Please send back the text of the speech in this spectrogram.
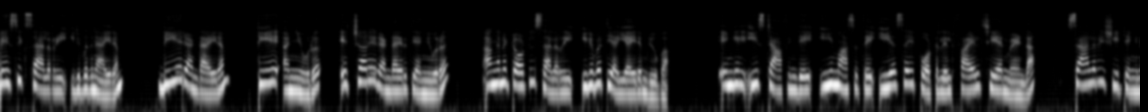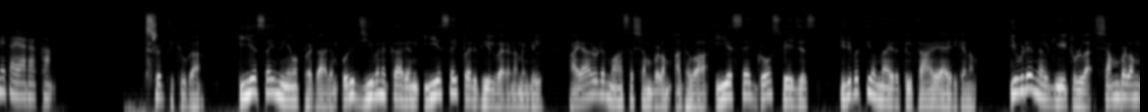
ബേസിക് സാലറി ഇരുപതിനായിരം ഡി എ രണ്ടായിരം ടി എ അഞ്ഞൂറ് എച്ച് ആർ എ രണ്ടായിരത്തി അഞ്ഞൂറ് അങ്ങനെ ടോട്ടൽ സാലറി ഇരുപത്തി അയ്യായിരം രൂപ. എങ്കിൽ ഈ സ്റ്റാഫിന്റെ ഈ മാസത്തെ ഇ എസ് ഐ പോർട്ടലിൽ ഫയൽ ചെയ്യാൻ വേണ്ട സാലറി ഷീറ്റ് എങ്ങനെ തയ്യാറാക്കാം? ശ്രദ്ധിക്കുക ഇ എസ് ഐ നിയമപ്രകാരം ഒരു ജീവനക്കാരൻ ഇ എസ് ഐ പരിധിയിൽ വരണമെങ്കിൽ അയാളുടെ മാസശമ്പളം അഥവാ E S I gross wages ഇരുപത്തിയൊന്നായിരത്തിൽ താഴെയായിരിക്കണം ഇവിടെ നൽകിയിട്ടുള്ള ശമ്പളം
